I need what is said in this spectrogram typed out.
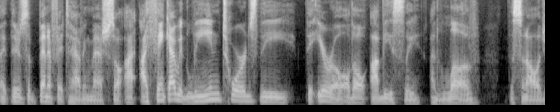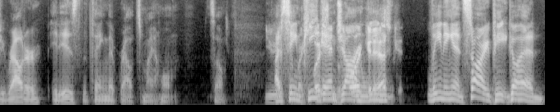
I, there's a benefit to having mesh. So I, I think I would lean towards the the Eero, although obviously I love the Synology router. It is the thing that routes my home. So you I've seen Pete and John leaning, leaning, in. Sorry, Pete. Go ahead.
